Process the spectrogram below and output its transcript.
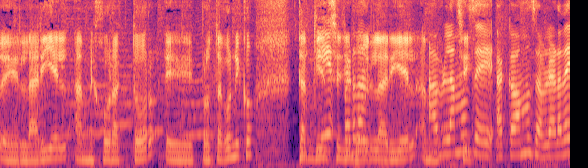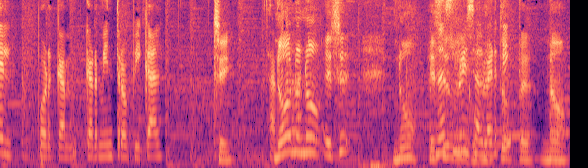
eh, el Ariel a mejor actor eh, protagónico. También se llevó el Ariel a Hablamos sí, de, acabamos de hablar de él por Cam- Carmín Tropical. Sí. ¿Se No, no, no, ese. No, ese ¿No es Luis Alberti? No.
